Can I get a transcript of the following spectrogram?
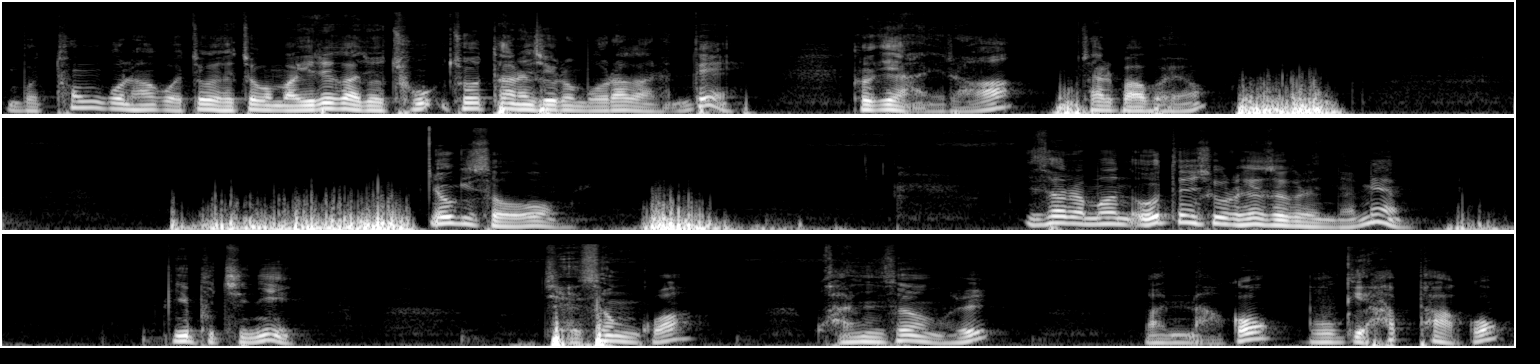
뭐 통군하고 어쩌고 저쩌고 막 이래가지고 조, 좋다는 식으로 몰아가는데 그게 아니라 잘 봐봐요. 여기서 이 사람은 어떤 식으로 해석을 했냐면 이 부친이 재성과 관성을 만나고 무기합하고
